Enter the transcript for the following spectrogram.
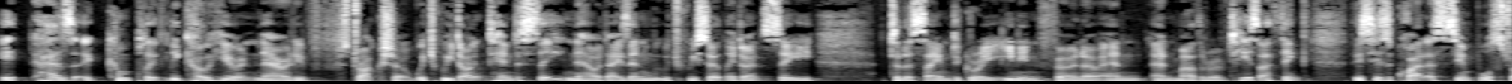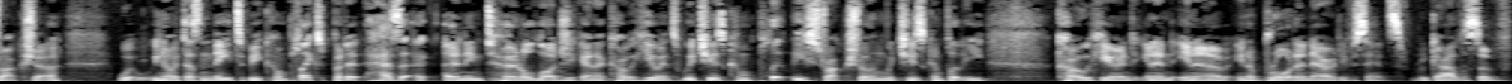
it has a completely coherent narrative structure, which we don't tend to see nowadays, and which we certainly don't see to the same degree in Inferno and, and Mother of Tears. I think this is quite a simple structure. You know, it doesn't need to be complex, but it has a, an internal logic and a coherence, which is completely structural and which is completely coherent in, an, in a in a broader narrative sense, regardless of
